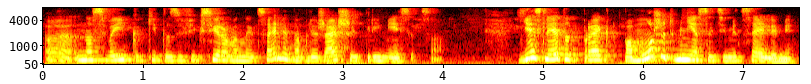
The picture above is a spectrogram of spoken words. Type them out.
э, на свои какие-то зафиксированные цели на ближайшие три месяца. Если этот проект поможет мне с этими целями,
